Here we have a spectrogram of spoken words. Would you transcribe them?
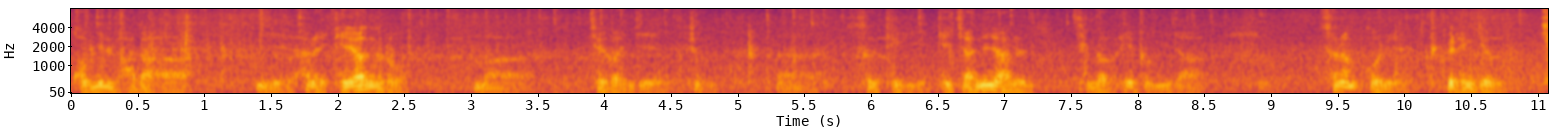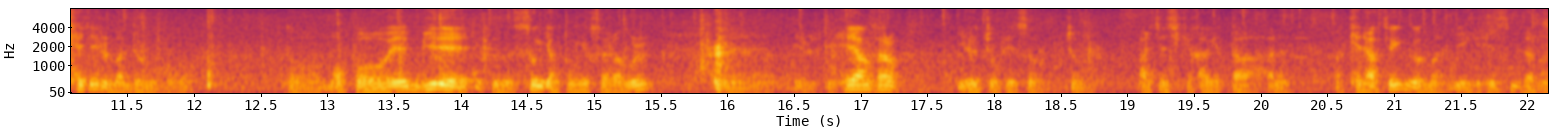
고민을 하다 이제 하나의 대안으로 뭐 제가 이제 좀 어, 선택이 되지 않느냐 하는 생각을 해봅니다. 산업권의 특별행정 체제를 만들고 또 목포의 미래 그 성장 동력 사람을 에, 예를 들어 해양 산업 이런 쪽으로 해서 좀 발전시켜 가겠다 하는 개략적인 것만 얘기를 했습니다만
